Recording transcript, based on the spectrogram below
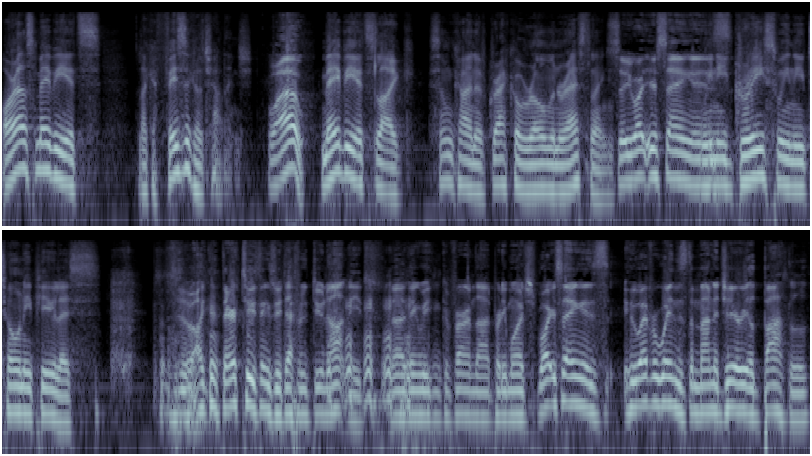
or else maybe it's like a physical challenge. Wow. Maybe it's like some kind of Greco-Roman wrestling. So what you're saying is we need Greece. We need Tony Pulis. I, there are two things we definitely do not need. I think we can confirm that pretty much. What you're saying is whoever wins the managerial battle,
